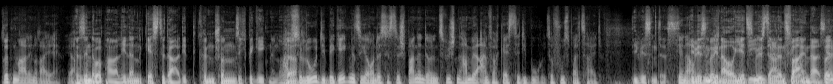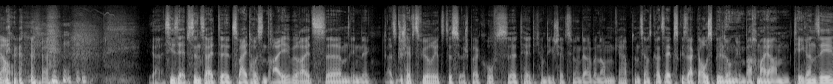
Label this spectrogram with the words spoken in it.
dritten Mal in Reihe. Ja. Da sind aber parallel dann Gäste da, die können schon sich begegnen, oder? Absolut, die begegnen sich auch und das ist das Spannende. Und inzwischen haben wir einfach Gäste, die buchen zur Fußballzeit. Die wissen das. Genau. Die wissen die genau, jetzt müsste wieder ein Verein da sein. Genau. Ja, Sie selbst sind seit 2003 äh, bereits ähm, der, als Geschäftsführer jetzt des Öschberghofs äh, tätig, haben die Geschäftsführung da übernommen gehabt. Und Sie haben es gerade selbst gesagt, Ausbildung im Bachmeier am Tegernsee.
